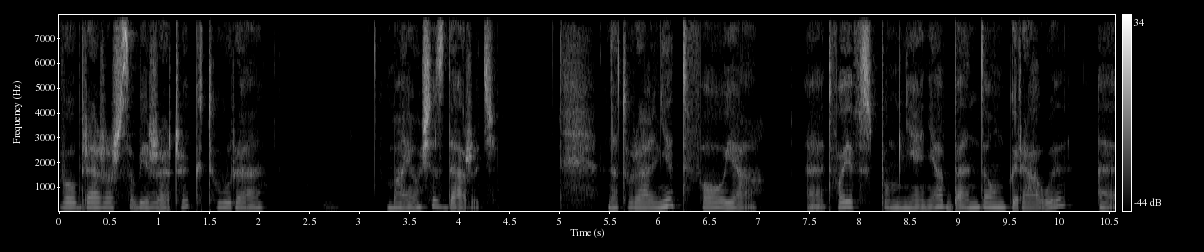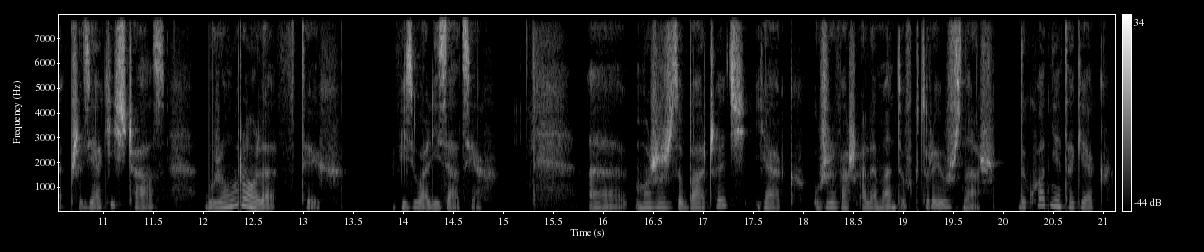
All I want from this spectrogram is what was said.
Wyobrażasz sobie rzeczy, które mają się zdarzyć. Naturalnie twoja, e, Twoje wspomnienia będą grały e, przez jakiś czas dużą rolę w tych wizualizacjach. E, możesz zobaczyć, jak używasz elementów, które już znasz, dokładnie tak jak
